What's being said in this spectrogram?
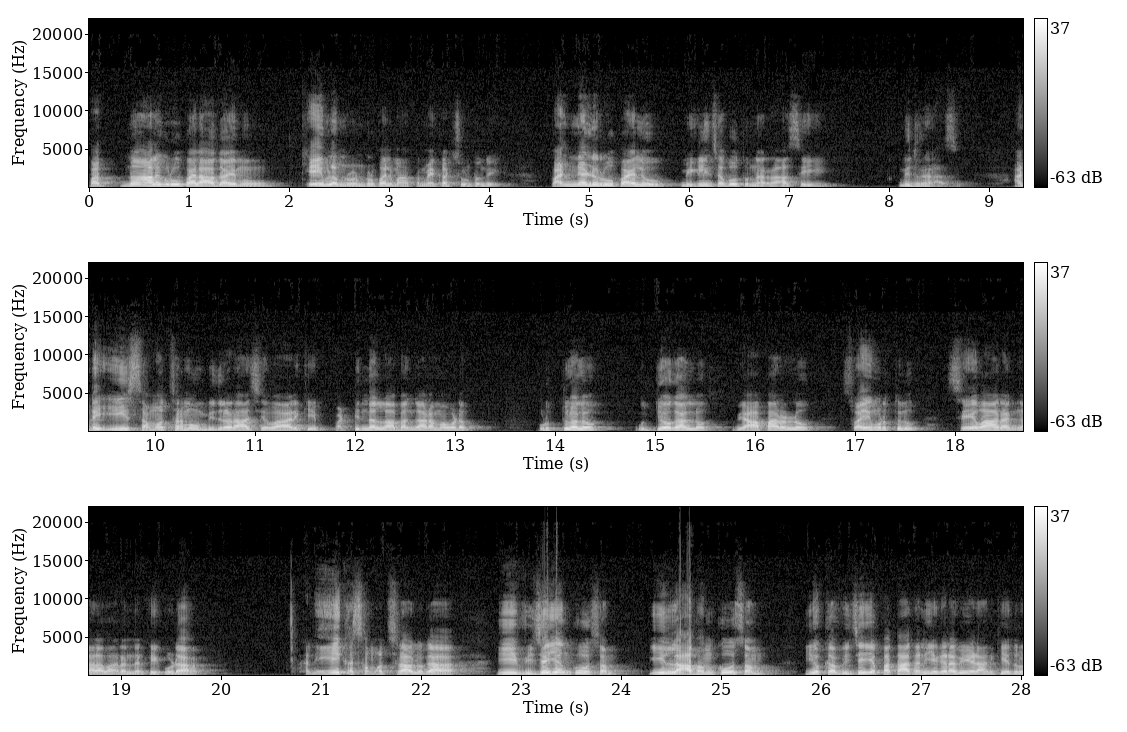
పద్నాలుగు రూపాయల ఆదాయము కేవలం రెండు రూపాయలు మాత్రమే ఖర్చు ఉంటుంది. పన్నెండు రూపాయలు మిగిలించబోతున్న రాశి మిథున రాశి. అంటే ఈ సంవత్సరము మిథున రాశి వారికి పట్టిందల్లా బంగారం అవ్వడం. వృత్తులలో ఉద్యోగాల్లో వ్యాపారంలో స్వయం వృత్తులు సేవా రంగాల వారందరికీ కూడా అనేక సంవత్సరాలుగా ఈ విజయం కోసం ఈ లాభం కోసం ఈ యొక్క విజయ పతాకను ఎగరవేయడానికి ఎదురు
